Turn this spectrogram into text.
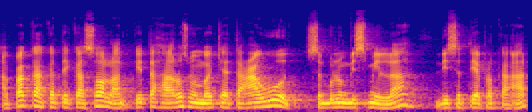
apakah ketika sholat kita harus membaca ta'awud sebelum bismillah di setiap rakaat?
